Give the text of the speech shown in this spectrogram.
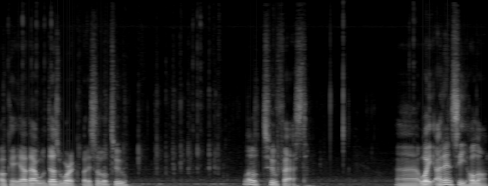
Okay, yeah, that does work, but it's a little too... A little too fast. Uh, wait, I didn't see. Hold on.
